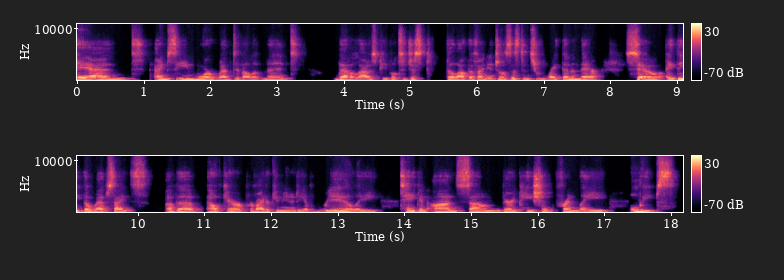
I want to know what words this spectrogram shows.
And I'm seeing more web development that allows people to just fill out the financial assistance right then and there. So I think the websites of the healthcare provider community have really taken on some very patient friendly leaps.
